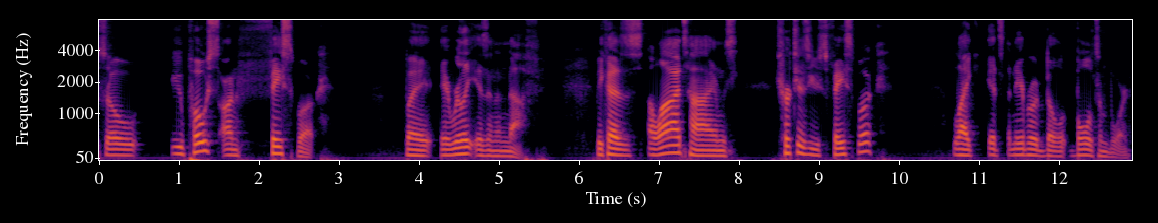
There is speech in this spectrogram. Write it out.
So you post on Facebook, but it really isn't enough because a lot of times churches use Facebook like it's a neighborhood bulletin board.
